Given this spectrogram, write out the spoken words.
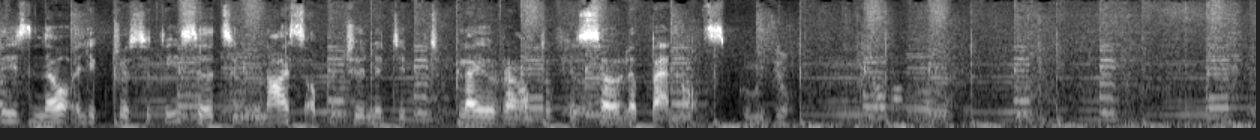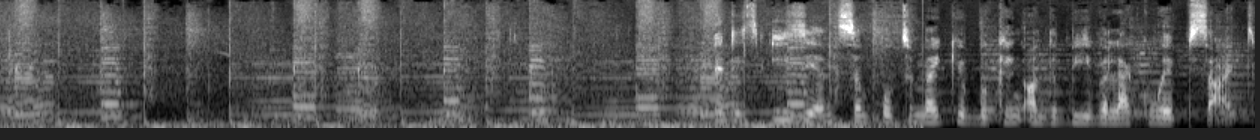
There's no electricity so it's a nice opportunity to play around with your solar panels. It is easy and simple to make your booking on the Beaverlac website.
